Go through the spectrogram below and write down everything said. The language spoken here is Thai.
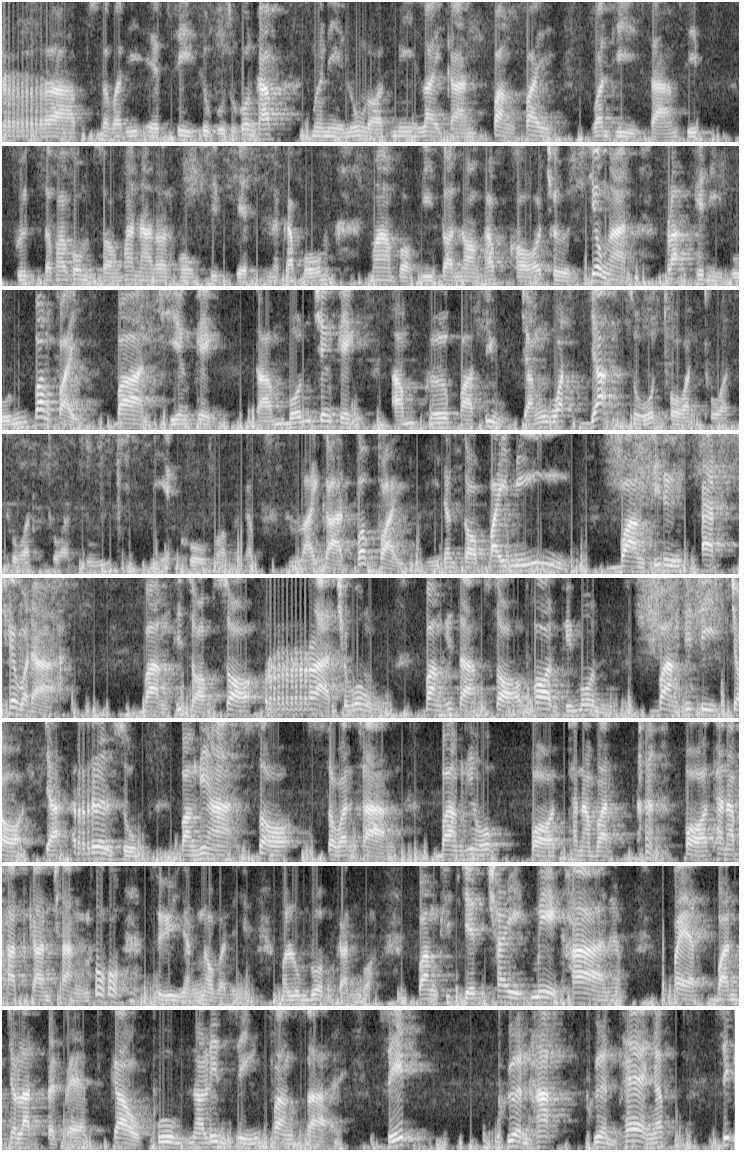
ครับสวัสดี FC สุขุสุขคนครับเมื่อนี้ลุงหลอดมีรายการปังไฟวันที่ 30 พฤษภาคม 2567 นะครับผมมาบอกพี่ตอนน้องครับ ขอเชิญเที่ยวงานประเพณีบุญบั้งไฟ บ้านเชียงเพ่งตำบลเชียงเพ่งอำเภอป่าติ้ว จังหวัดยะโสธรถวดถวดถวดดูมีเอ็กโคพร้อมนะครับ รายการบั้งไฟมีดังต่อไปนี้ บางที่หนึ่งแอดเทวดา บางที่สองสอราชวงศ์บางที่สามสอพรพิมลบางที่สี่จอจะเรื่นสุข บางที่ห้าสอสวรรค์สาง บางที่หกปอธนวัฒน์ปอธนพัฒน์การช่างซื้ออย่างนอบัดนี้ มารุมร่วมกันบ่บางที่เจ็ดใช่เมฆ่านะครับแปดบัญจรัตแปดแปดเก้าภูมินารินสิงห์ฟังสายสิบเพื่อนฮัก เพื่อนแพ้งครับ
